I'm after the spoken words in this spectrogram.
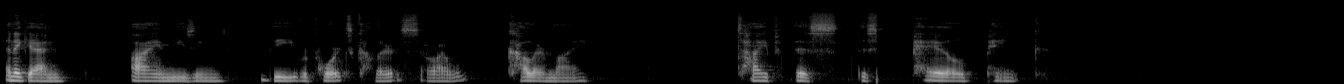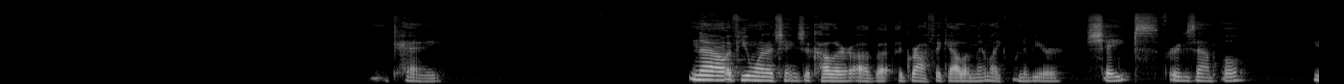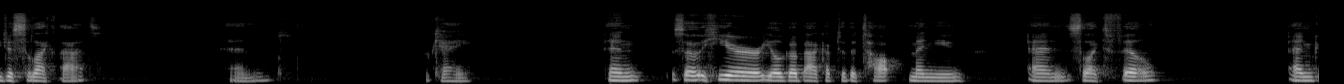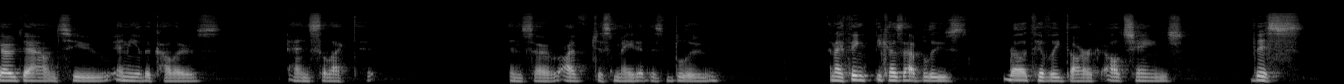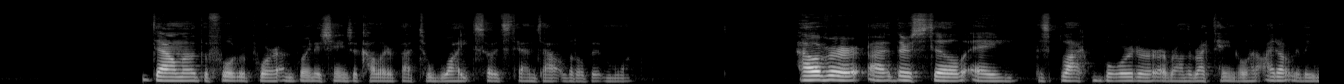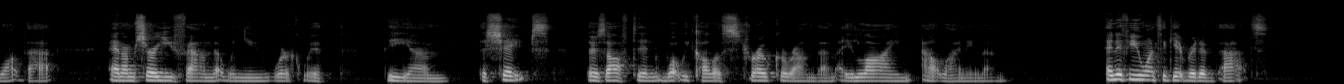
And again, I am using the reports colors, so I will color my type this this pale pink Okay. Now, if you want to change the color of a, a, graphic element, like one of your shapes, for example, you just select that. And, okay. And so here, you'll go back up to the top menu and select Fill, and go down to any of the colors and select it. And so I've just made it this blue. And I think because that blue's relatively dark, I'll change this download the full report. I'm going to change the color of that to white so it stands out a little bit more. However, uh, there's still a this black border around the rectangle and I don't really want that. And I'm sure you found that when you work with the, um, the shapes, there's often what we call a stroke around them, a line outlining them. And if you want to get rid of that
